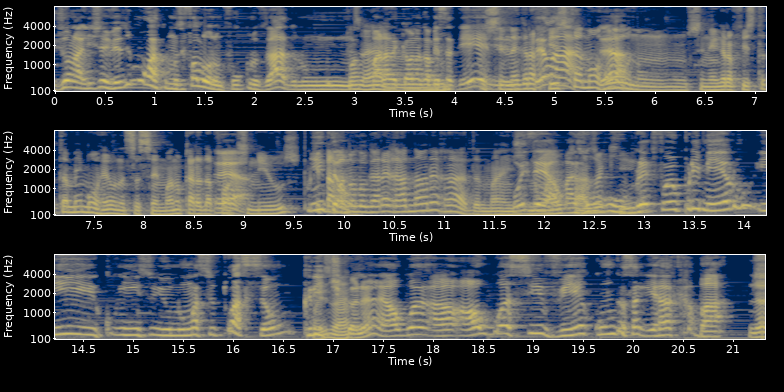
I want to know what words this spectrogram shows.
jornalista às vezes morre, como você falou, não foi cruzado, numa é, parada que caiu na cabeça dele. O cinegrafista lá, morreu, né? num, um cinegrafista também morreu nessa semana, o cara da Fox é. News, porque então, tava no lugar errado na hora errada, mas Pois é, é o mas o, o Brett foi o primeiro e, e, numa situação crítica, é. né? Algo, algo a se ver quando essa guerra acabar. Né?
